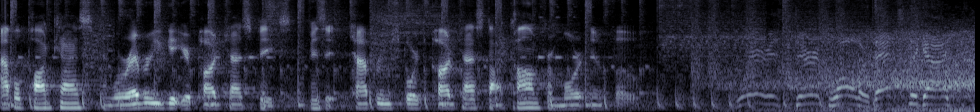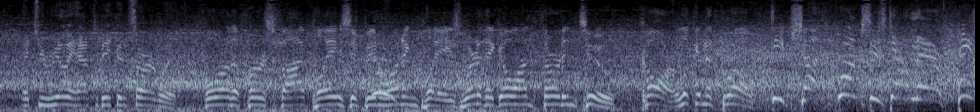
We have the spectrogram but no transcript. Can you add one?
Apple Podcasts, and wherever you get your podcast fix. Visit taproomsportspodcast.com for more info. Derek Waller? That's the guy that you really have to be concerned with. Four of the first five plays have been running plays. Where do they go on third and two? Carr looking to throw. Deep shot. Ruggs is down there. He's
